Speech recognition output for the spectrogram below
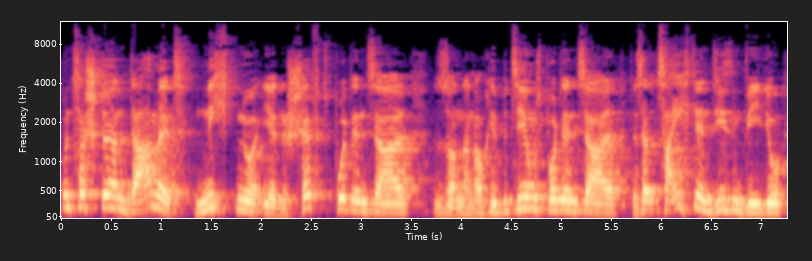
und zerstören damit nicht nur ihr Geschäftspotenzial, sondern auch ihr Beziehungspotenzial. Deshalb zeige ich dir in diesem Video,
